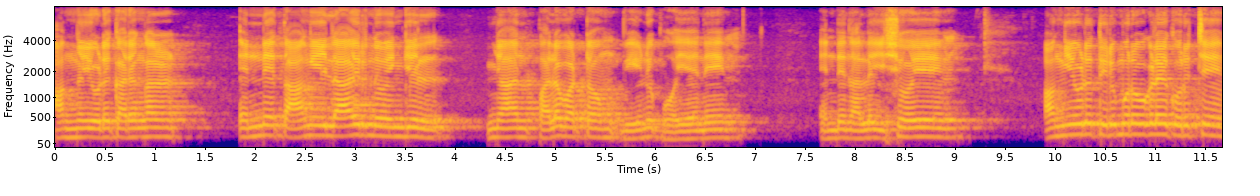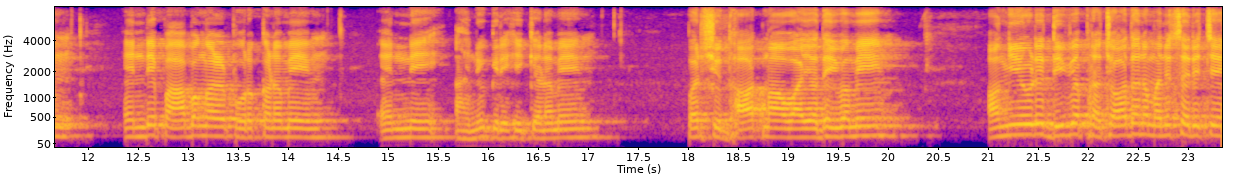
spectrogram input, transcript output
അങ്ങയുടെ കരങ്ങൾ എന്നെ താങ്ങിയില്ലായിരുന്നുവെങ്കിൽ ഞാൻ പലവട്ടം വീണു പോയേനെ എന്റെ നല്ല ഈശോയെ അങ്ങയുടെ തിരുമുറവുകളെക്കുറിച്ച് എന്റെ പാപങ്ങൾ പൊറുക്കണമേ എന്നെ അനുഗ്രഹിക്കണമേ. പരിശുദ്ധാത്മാവായ ദൈവമേ അങ്ങയുടെ ദിവ്യ പ്രചോദനമനുസരിച്ച്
